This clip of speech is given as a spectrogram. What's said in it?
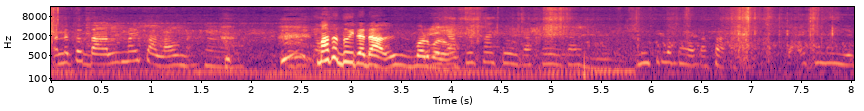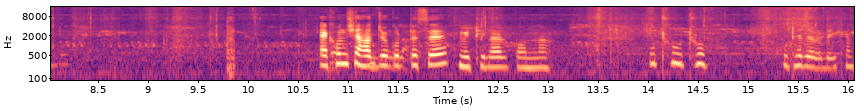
মানে তো ডাল নাই পালাও না মাথা দুইটা ডাল বড় বড়। এখন সাহায্য করতেছে মিথিলার বন্যা। উঠু উঠু। উঠে যাবে দেখেন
